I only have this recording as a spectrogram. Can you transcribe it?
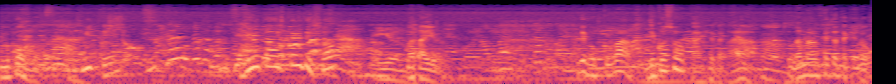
向こうも「見て。渋滞してるでしょ?」また言う。で僕は自己紹介してたから、うん。ちょっと名前忘れちゃったけど「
